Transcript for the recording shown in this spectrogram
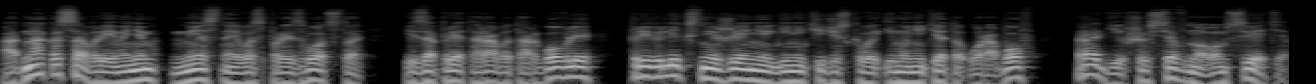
Однако со временем местное воспроизводство и запрет работорговли привели к снижению генетического иммунитета у рабов, родившихся в новом свете.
